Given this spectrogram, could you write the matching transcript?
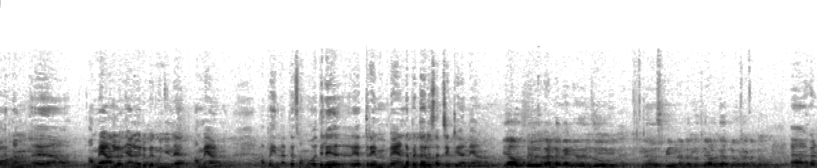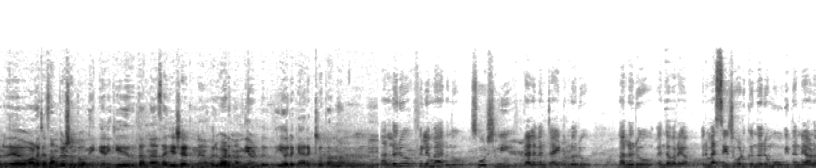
കാരണം അമ്മയാണല്ലോ. ഞാനൊരു പെൺകുഞ്ഞിന്റെ അമ്മയാണ്. അപ്പോൾ ഇന്നത്തെ സമൂഹത്തിൽ എത്രയും വേണ്ടപ്പെട്ട ഒരു സബ്ജക്റ്റ് തന്നെയാണ് വളരെ സന്തോഷം തോന്നി. എനിക്ക് ഇത് തന്ന സജീഷ് ഏട്ടന് ഒരുപാട് നന്ദിയുണ്ട് ഈ ഒരു ക്യാരക്ടർ തന്ന. നല്ലൊരു ഫിലിമായിരുന്നു. സോഷ്യലി റെലവെന്റ് ആയിട്ടുള്ളൊരു നല്ലൊരു എന്താ പറയുക ഒരു മെസ്സേജ് കൊടുക്കുന്ന ഒരു മൂവി തന്നെയാണ്.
